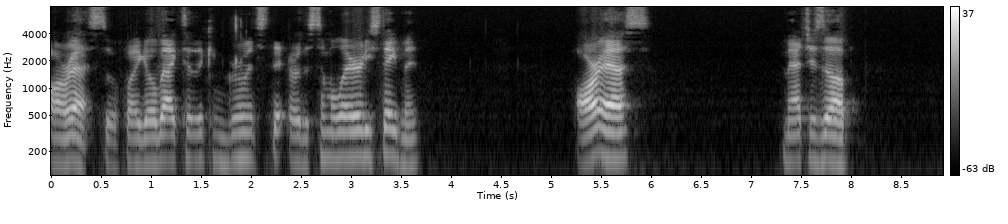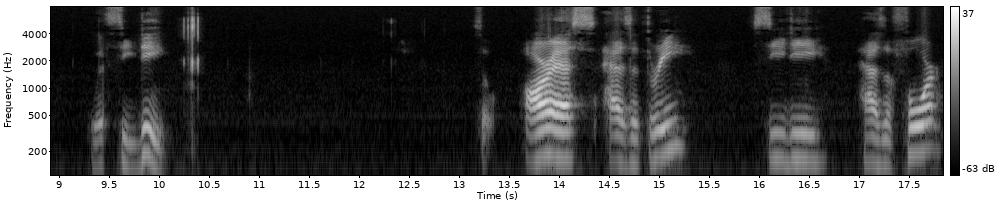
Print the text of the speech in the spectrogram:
RS. So if I go back to the congruent or the similarity statement, RS matches up with CD. So RS has a 3, CD has a 4.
